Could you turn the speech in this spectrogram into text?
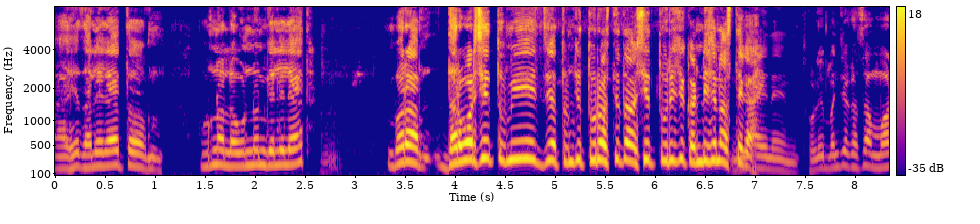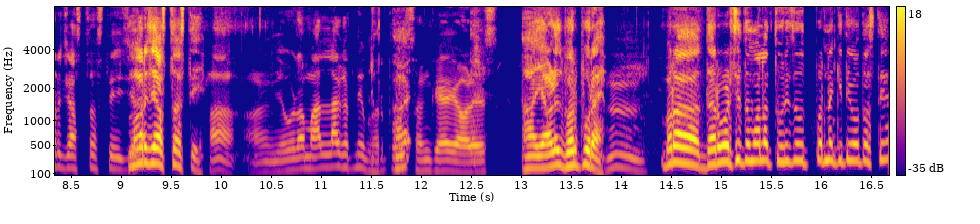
अ, हे झालेले आहेत अ, पूर्ण लवंडून गेलेले आहेत. बरं दरवर्षी तुम्ही जे तुमची तूर असते तर अशी तुरीची कंडिशन असते का? नाही नाही थोडी म्हणजे कसं मर जास्त असते. याच्यात. मर जास्त असते. हा आणि एवढा माल लागत नाही भरपूर संख्या आहे यावेळेस. हा यावेळेस भरपूर आहे. हम्म. बरं दरवर्षी तुम्हाला तुरीचं उत्पन्न किती होत असते?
